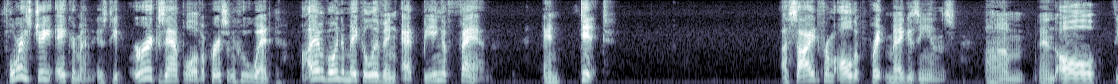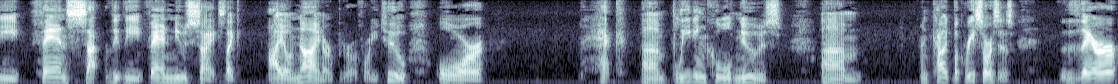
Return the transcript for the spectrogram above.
Forrest J. Ackerman is the ur example of a person who went, I am going to make a living at being a fan, and did it. Aside from all the print magazines, um, and all the fan si- the, the fan news sites like IO9 or Bureau 42 or heck, um, Bleeding Cool News, um, and comic book resources, there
